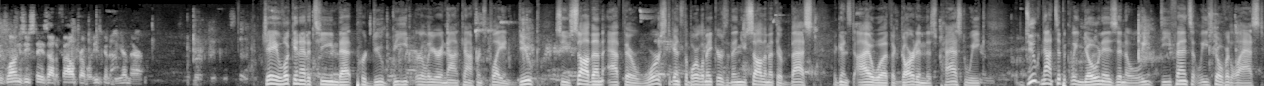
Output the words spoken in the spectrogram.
as long as he stays out of foul trouble, he's going to be in there. Jay, looking at a team that Purdue beat earlier in non-conference play in Duke, so you saw them at their worst against the Boilermakers, and then you saw them at their best against Iowa at the Garden this past week. Duke, not typically known as an elite defense, at least over the last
